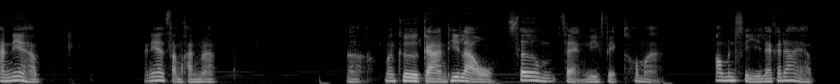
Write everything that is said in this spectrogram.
อันเนี้ยครับ อันเนี้ยสำคัญมาก อ่า มันคือการที่เราเสริมแสงรีเฟกเข้ามา เอาเป็นสีอะไรก็ได้ครับ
